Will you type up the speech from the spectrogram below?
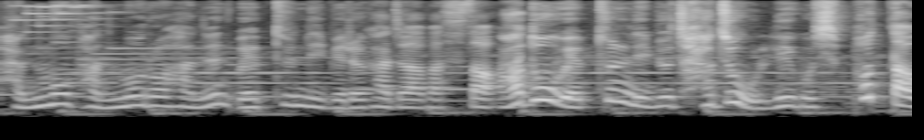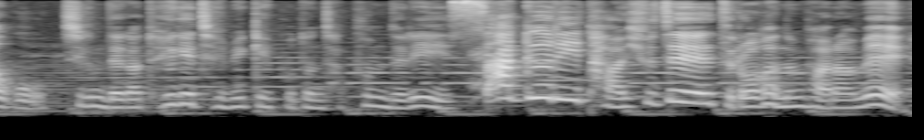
반모 반모로 하는 웹툰 리뷰를 가져와 봤어. 나도 웹툰 리뷰 자주 올리고 싶었다고. 지금 내가 되게 재밌게 보던 작품들이 싸그리 다 휴재에 들어가는 바람에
